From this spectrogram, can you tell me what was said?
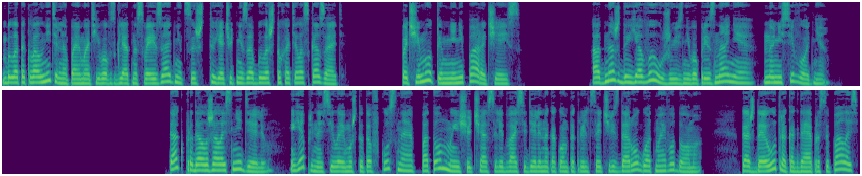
Было так волнительно поймать его взгляд на своей заднице, что я чуть не забыла, что хотела сказать. «Почему ты мне не пара, Чейз?» «Однажды я выужу из него признание, но не сегодня». Так продолжалось неделю. Я приносила ему что-то вкусное, потом мы еще час или два сидели на каком-то крыльце через дорогу от моего дома. Каждое утро, когда я просыпалась,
